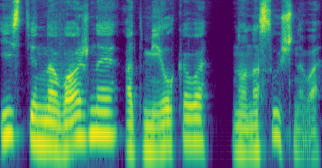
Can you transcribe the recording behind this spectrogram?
истинно важное от мелкого, но насущного.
